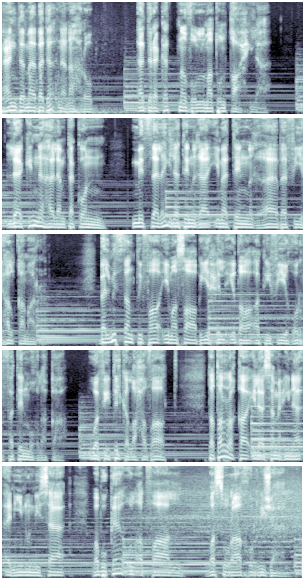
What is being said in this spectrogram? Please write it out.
عندما بدأنا نهرب أدركتنا ظلمة قاحلة لكنها لم تكن مثل ليلة غائمة غاب فيها القمر. بل مثل انطفاء مصابيح الإضاءة في غرفة مغلقة. وفي تلك اللحظات تطرق إلى سمعنا أنين النساء وبكاء الأطفال وصراخ الرجال.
